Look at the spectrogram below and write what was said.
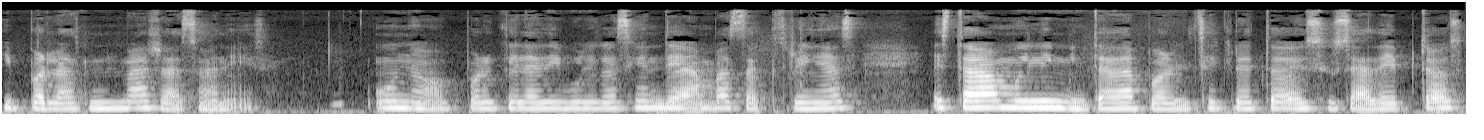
y por las mismas razones. Uno, porque la divulgación de ambas doctrinas estaba muy limitada por el secreto de sus adeptos,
